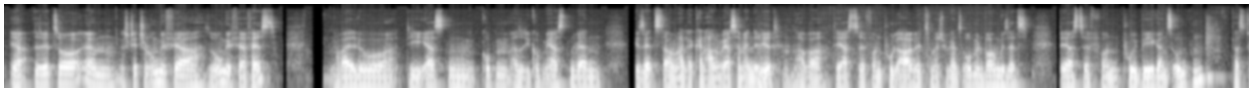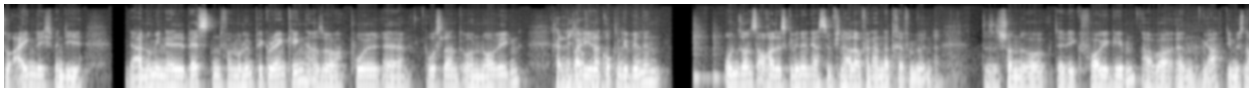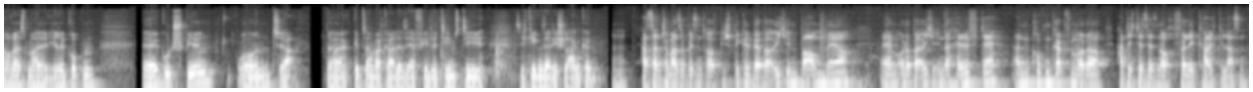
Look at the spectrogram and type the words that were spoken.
ja, es wird so, ähm, es steht schon ungefähr, so ungefähr fest, weil du die ersten Gruppen, also die Gruppenersten werden gesetzt, aber man hat ja keine Ahnung, wer es am Ende Mhm. wird. Aber der erste von Pool A wird zum Beispiel ganz oben in den Baum gesetzt, der erste von Pool B ganz unten, dass du eigentlich, wenn die ja, nominell Besten vom Olympic Ranking, also Polen, äh, Russland und Norwegen, können nicht beide ihre Gruppen treffen, gewinnen und sonst auch alles gewinnen, erst im Finale aufeinandertreffen würden. Ja. Das ist schon so der Weg vorgegeben, aber ähm, ja, die müssen auch erstmal ihre Gruppen äh, gut spielen und ja, da gibt es einfach gerade sehr viele Teams, die sich gegenseitig schlagen können. Mhm. Hast dann schon mal so ein bisschen drauf gespickelt, wer bei euch im Baum wäre ähm, oder bei euch in der Hälfte an Gruppenköpfen oder hatte ich das jetzt noch völlig kalt gelassen?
